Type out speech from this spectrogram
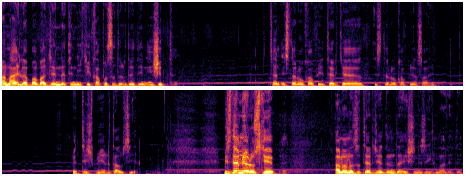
anayla baba cennetin iki kapısıdır dediğini işittim. Sen ister o kapıyı terk et, ister o kapıya sahip ol. Müthiş bir tavsiye. Biz demiyoruz ki ananızı tercih edin de eşinizi ihmal edin.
